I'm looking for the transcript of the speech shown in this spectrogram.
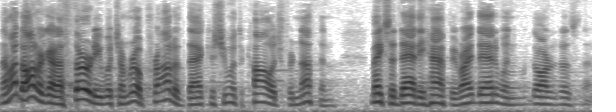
Now, my daughter got a 30, which I'm real proud of that because she went to college for nothing. Makes a daddy happy, right, Daddy, when daughter does that?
